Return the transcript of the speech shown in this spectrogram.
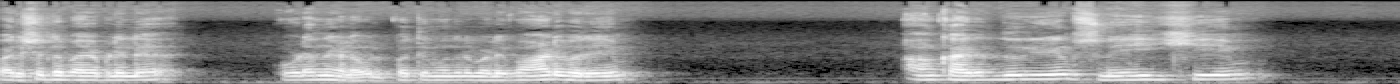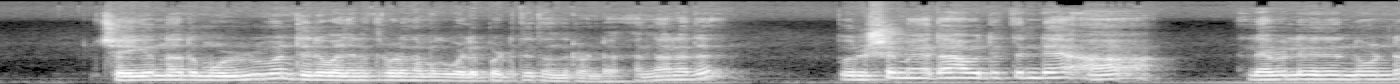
പരിശുദ്ധ ബൈബിളിൽ ഉടനീളം ഉൽപ്പത്തി മുതൽ വെളിപാട് വരെയും ആ കരുതുകയും സ്നേഹിക്കുകയും ചെയ്യുന്നത് മുഴുവൻ തിരുവചനത്തിലൂടെ നമുക്ക് വെളിപ്പെടുത്തി തന്നിട്ടുണ്ട്. എന്നാലത് പുരുഷ മേധാവിത്വത്തിന്റെ ആ ലെവലിൽ നിന്നുകൊണ്ട്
